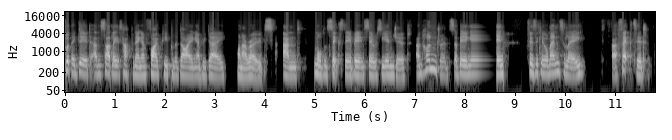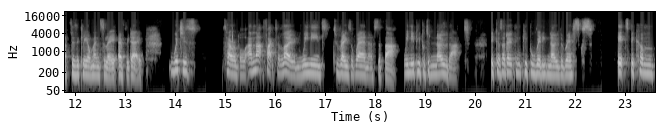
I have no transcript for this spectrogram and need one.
But they did. And sadly, it's happening. And five people are dying every day on our roads. And more than 60 are being seriously injured. And hundreds are being in physically or mentally affected physically or mentally every day, which is terrible. And that fact alone, we need to raise awareness of that. We need people to know that because I don't think people really know the risks it's become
